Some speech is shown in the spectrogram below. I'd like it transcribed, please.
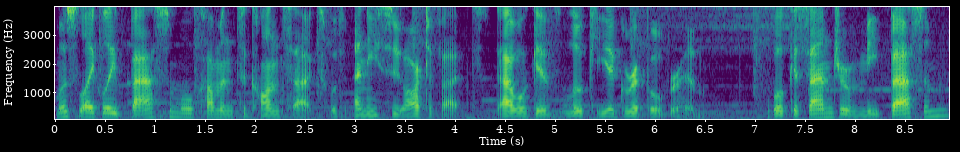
Most likely, Basim will come into contact with an Isu artifact that will give Loki a grip over him. Will Kassandra meet Basim?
